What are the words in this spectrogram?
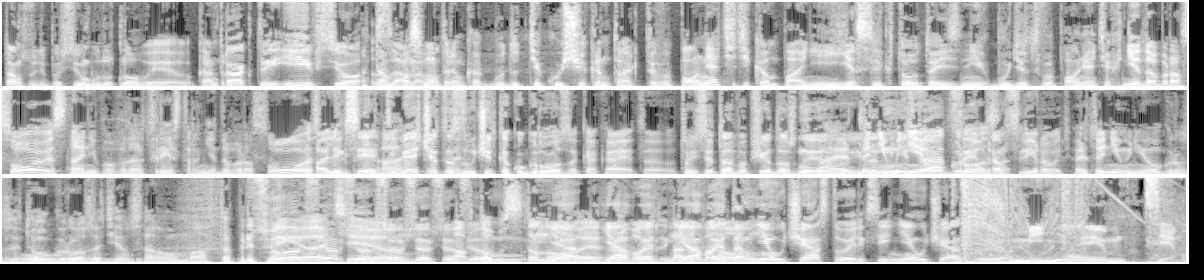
Там, судя по всему, будут новые контракты и все а там заново. посмотрим, как будут текущие контракты выполнять эти компании. И если кто-то из них будет выполнять их недобросовестно, они попадают в реестр недобросовестно. Алексей, от тебя сейчас это звучит как угроза какая-то. То есть это вообще должны а это не мне угроза. транслировать. Это не мне угроза, это угроза тем самым автопредприятиям. Все, все, все, все, все, автобус новое. Я, я, в, я в этом не участвую, Алексей, не участвую. Меняем тему.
